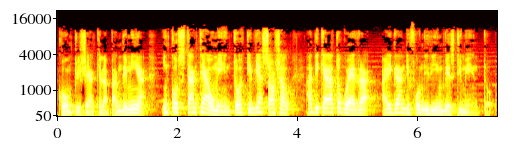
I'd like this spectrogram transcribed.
complice anche la pandemia, in costante aumento e che via social ha dichiarato guerra ai grandi fondi di investimento.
